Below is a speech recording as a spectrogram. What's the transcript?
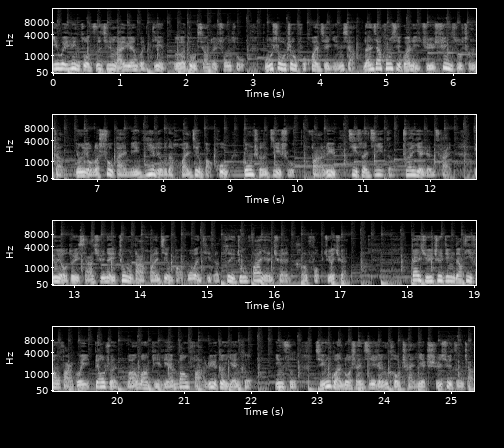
因为运作资金来源稳定，额度相对充足，不受政府换届影响，南加空气管理局迅速成长，拥有了数百名一流的环境保护、工程技术、法律、计算机等专业人才，拥有对辖区内重大环境保护问题的最终发言权和否决权。该局制定的地方法规标准往往比联邦法律更严格。因此，尽管洛杉矶人口产业持续增长，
